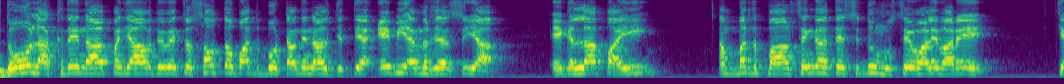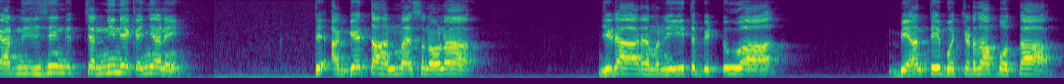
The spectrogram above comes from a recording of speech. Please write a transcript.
2 ਲੱਖ ਦੇ ਨਾਲ ਪੰਜਾਬ ਦੇ ਵਿੱਚ ਸਭ ਤੋਂ ਵੱਧ ਵੋਟਾਂ ਦੇ ਨਾਲ ਜਿੱਤਿਆ, ਇਹ ਵੀ ਐਮਰਜੈਂਸੀ ਆ। ਇਹ ਗੱਲਾਂ ਭਾਈ ਅੰਮ੍ਰਿਤਪਾਲ ਸਿੰਘ ਅਤੇ ਸਿੱਧੂ ਮੂਸੇਵਾਲੇ ਬਾਰੇ ਚਰਨਜੀਤ ਸਿੰਘ ਚੰਨੀ ਨੇ ਕਹੀਆਂ ਨੇ। ਤੇ ਅੱਗੇ ਤੁਹਾਨੂੰ ਮੈਂ ਸੁਣਾਉਣਾ, ਜਿਹੜਾ ਰਮਨੀਤ ਬਿੱਟੂ ਆ ਬਿਆੰਤੇ ਬੁੱਚੜ ਦਾ ਪੋਤਾ,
